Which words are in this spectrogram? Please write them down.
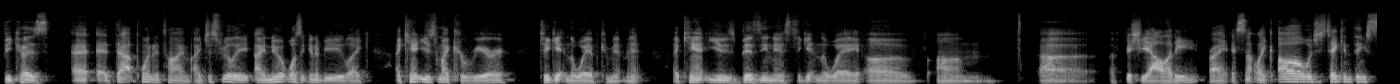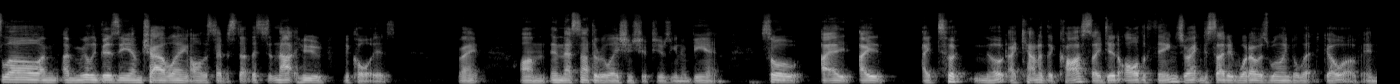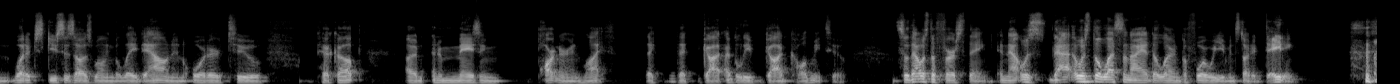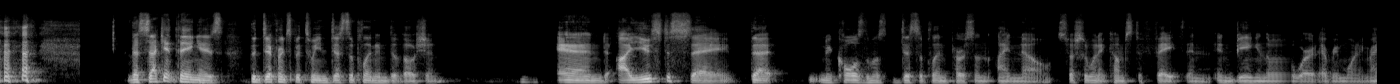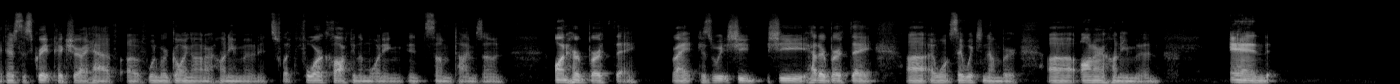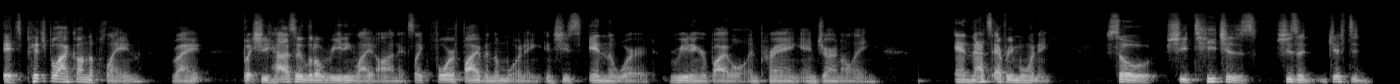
Because at, at that point in time, I just really I knew it wasn't going to be like I can't use my career to get in the way of commitment. I can't use busyness to get in the way of um, uh officiality right? It's not like oh we're just taking things slow. I'm i'm really busy. I'm traveling all this type of stuff. That's not who nicole is right? Um and that's not the relationship she was going to be in. So i i i took note i counted the costs i did all the things right and decided what i was willing to let go of and what excuses i was willing to lay down in order to pick up an, an amazing partner in life that that god i believe god called me to so that was the first thing. And that was that was the lesson i had to learn before we even started dating. The second thing is the difference between discipline and devotion. And i used to say that nicole's the most disciplined person i know especially when it comes to faith and, and being in the word every morning right? There's this great picture i have of when we're going on our honeymoon. It's like four o'clock in the morning in some time zone on her birthday right? Because she she had her birthday uh, i won't say which number uh, on our honeymoon. And it's pitch black on the plane right? But she has her little reading light on. It's like four or five in the morning and she's in the word reading her bible and praying and journaling. And that's every morning. So she teaches she's a gifted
